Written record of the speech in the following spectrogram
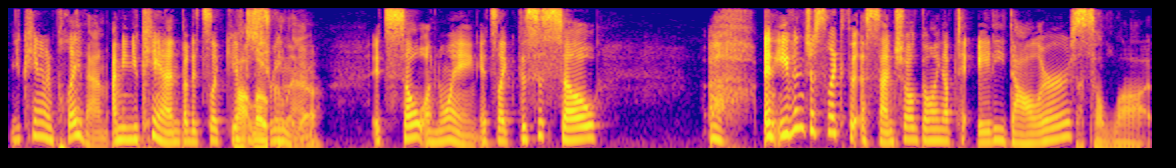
you can't even play them. I mean, you can, but it's like you have Not to stream locally, them. yeah. It's so annoying. It's like this is so. Ugh. And even just like the essential going up to eighty dollars. That's a lot.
